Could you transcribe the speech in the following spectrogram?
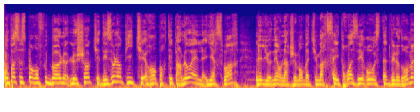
On passe au sport en football. Le choc des Olympiques remporté par l'OL hier soir. Les Lyonnais ont largement battu Marseille 3-0 au stade Vélodrome.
